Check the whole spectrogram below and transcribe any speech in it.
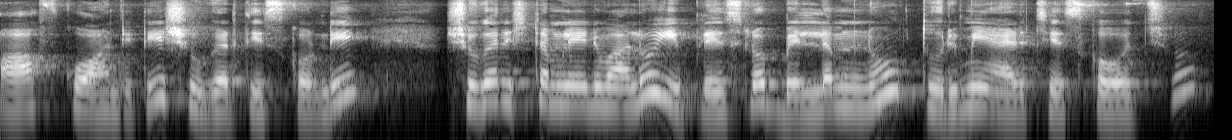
హాఫ్ క్వాంటిటీ షుగర్ తీసుకోండి. షుగర్ ఇష్టం లేని వాళ్ళు ఈ ప్లేస్లో బెల్లంను తురిమి యాడ్ చేసుకోవచ్చు.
